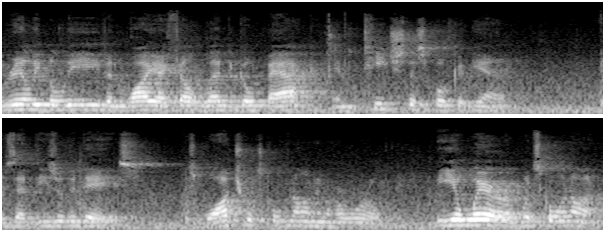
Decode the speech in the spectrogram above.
really believe and why I felt led to go back and teach this book again is that these are the days. Just watch what's going on in our world. Be aware of what's going on.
